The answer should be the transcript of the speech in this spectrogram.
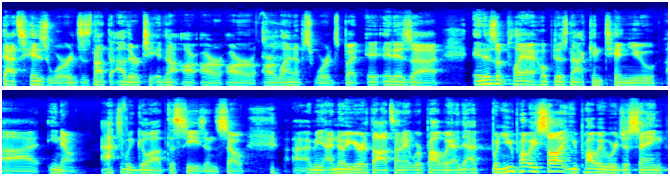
that's his words. It's not the other team, It's not our our our, our lineups words, but it, it is a it is a play I hope does not continue. Uh, you know, as we go out the season. So, I mean, I know your thoughts on it. We're probably when you probably saw it, you probably were just saying.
